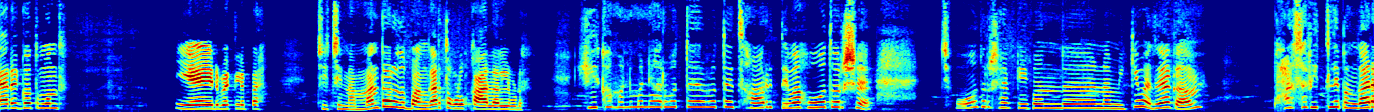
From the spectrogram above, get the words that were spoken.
ಯಾರಿಗೆ ಗೊತ್ತು ಮುಂದೆ? ಏ ಇರ್ಬೇಕಲ್ಲಪ್ಪ ಚಿಚಿ ನಮ್ಮಂಥವ್ರದ್ದು ಬಂಗಾರ ತಗೊಳ್ಳೋ ಕಾಲಲ್ಲ ಬಿಡು. ಈಗ ಮನೆ ಮನೆ ಅರವತ್ತೈದು ಅರವತ್ತೈದು ಸಾವಿರ ಇತ್ತೇವ ಹೋದ ವರ್ಷ. ಹೋದ ವರ್ಷ ನಮ್ಮ ಇಕ್ಕಿ ಮದ್ವೆಯಾಗ ಭಾಳ ಸರಿ ಇತ್ತಲೆ ಬಂಗಾರ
